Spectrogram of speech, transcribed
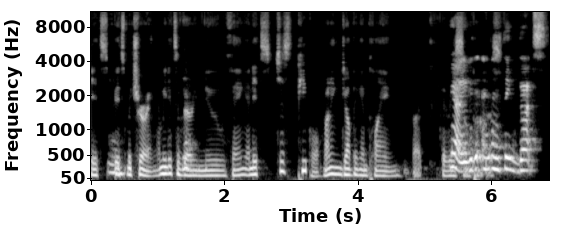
it's yeah. it's maturing. I mean, it's a very new thing, and it's just people running, jumping, and playing. But there is yeah, and I think that's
